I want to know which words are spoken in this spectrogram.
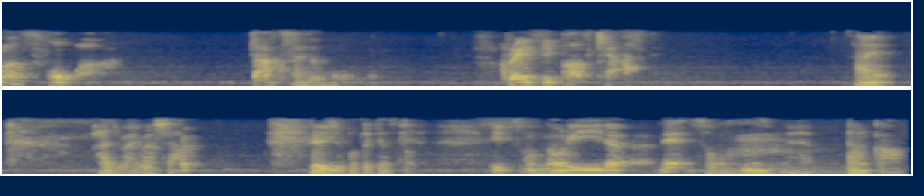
トランスフォーマー、ダークサイドモード、クレイジーポッドキャストはい。始まりました。クレイジーポッドキャスト。ト。いつもノリだからね。そうなんですよね。なんか、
